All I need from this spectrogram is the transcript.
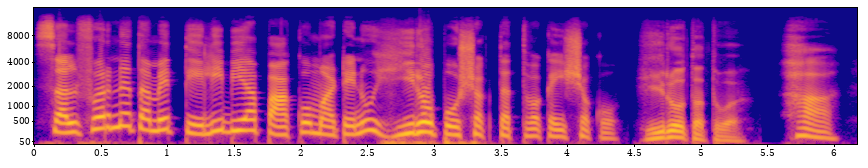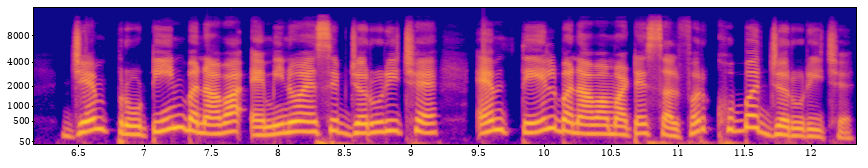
સલ્ફરને તમે તેલીબિયા પાકો માટેનું હીરો પોષક તત્વ કહી શકો. હીરો તત્વ. હા જેમ પ્રોટીન બનાવવા એમિનો એસિડ જરૂરી છે એમ તેલ બનાવવા માટે સલ્ફર ખૂબ જ જરૂરી છે.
